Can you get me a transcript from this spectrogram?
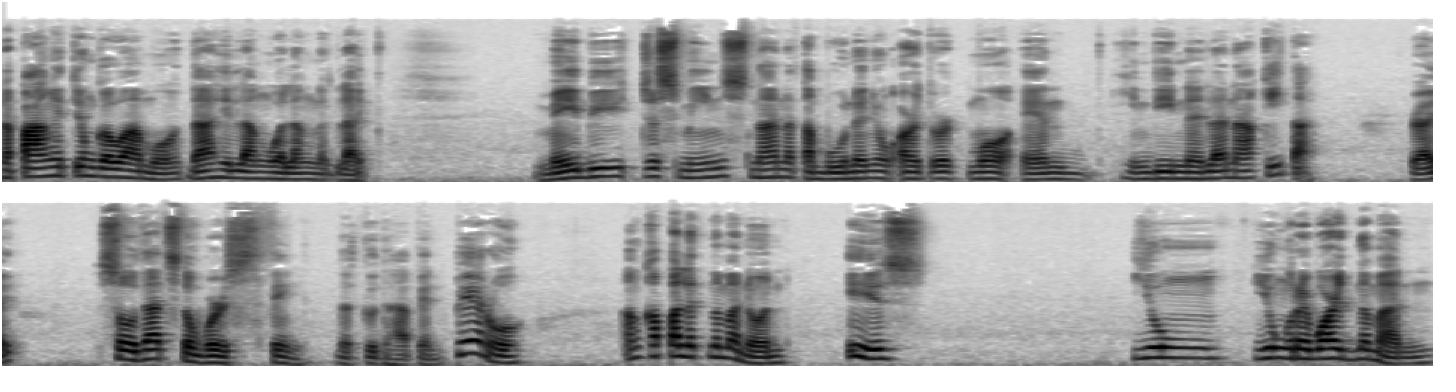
na pangit yung gawa mo dahil lang walang nag-like. Maybe it just means na natabunan yung artwork mo and hindi nila nakita. Right? So that's the worst thing that could happen. Pero, ang kapalit naman nun is yung yung reward naman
